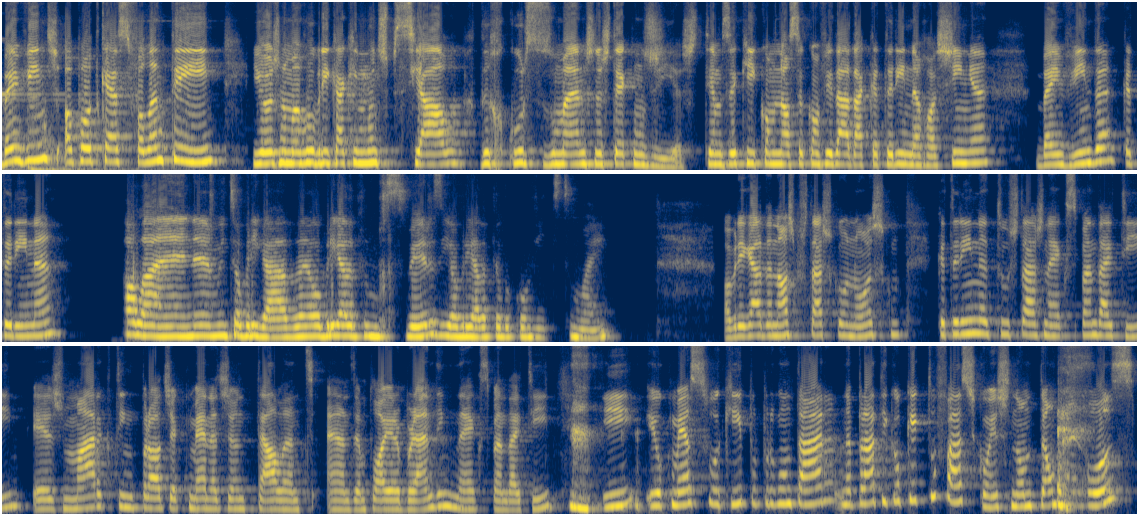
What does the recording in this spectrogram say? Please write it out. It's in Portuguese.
Bem-vindos ao podcast Falando TI e hoje numa rubrica aqui muito especial de recursos humanos nas tecnologias. Temos aqui como nossa convidada a Catarina Rochinha. Bem-vinda, Catarina. Olá, Ana, muito obrigada. Obrigada por me receberes e obrigada pelo convite também. Obrigada a nós por estares connosco. Catarina, tu estás na Expand IT, és Marketing Project Manager Talent and Employer Branding na Expand IT e eu começo aqui por perguntar, na prática, o que é que tu fazes com este nome tão pomposo?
